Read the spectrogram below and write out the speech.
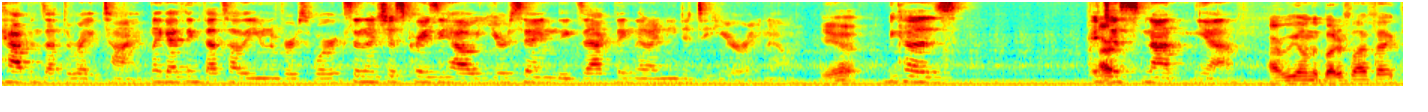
happens at the right time. Like I think that's how the universe works and it's just crazy how you're saying the exact thing that I needed to hear right now Yeah. because it Are- just not yeah. Are we on the butterfly effect?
